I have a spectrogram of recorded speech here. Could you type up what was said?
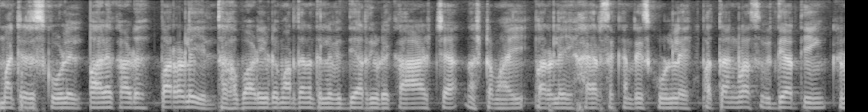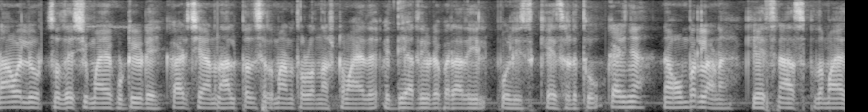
മറ്റൊരു സ്കൂളിൽ പാലക്കാട് പറളിയിൽ സഹപാഠിയുടെ മർദ്ദനത്തിൽ വിദ്യാർത്ഥിയുടെ കാഴ്ച നഷ്ടമായി. പറളി ഹയർ സെക്കൻഡറി സ്കൂളിലെ പത്താം ക്ലാസ് വിദ്യാർത്ഥിയും കിണാവല്ലൂർ സ്വദേശിയുമായ കുട്ടിയുടെ കാഴ്ചയാണ് നാൽപ്പത് ശതമാനത്തോളം നഷ്ടമായത് വിദ്യാർത്ഥിയുടെ പരാതിയിൽ പോലീസ് കേസെടുത്തു. കഴിഞ്ഞ നവംബറിലാണ് കേസിനാസ്പദമായ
